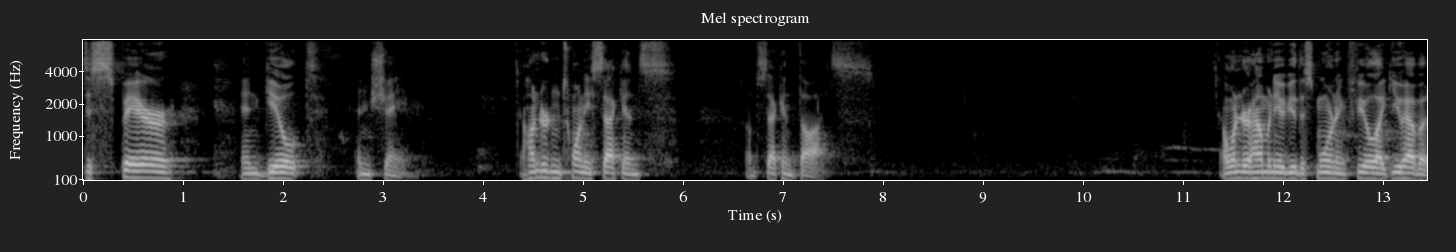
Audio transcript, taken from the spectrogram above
despair and guilt and shame. 120 seconds of second thoughts. I wonder how many of you this morning feel like you have a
